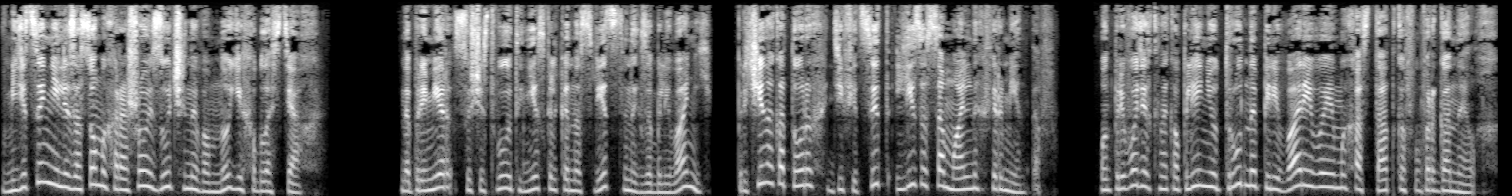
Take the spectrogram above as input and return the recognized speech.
В медицине лизосомы хорошо изучены во многих областях. Например, существует несколько наследственных заболеваний, причина которых – дефицит лизосомальных ферментов. Он приводит к накоплению трудно перевариваемых остатков в органеллах.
